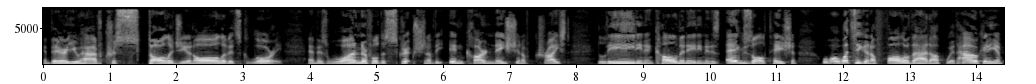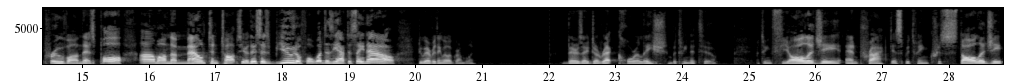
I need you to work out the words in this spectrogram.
and there you have Christology in all of its glory, and this wonderful description of the incarnation of Christ leading and culminating in his exaltation. Well, what's he going to follow that up with? How can he improve on this? Paul, I'm on the mountaintops here. This is beautiful. What does he have to say now? Do everything without grumbling. There's a direct correlation between the two between theology and practice, between Christology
